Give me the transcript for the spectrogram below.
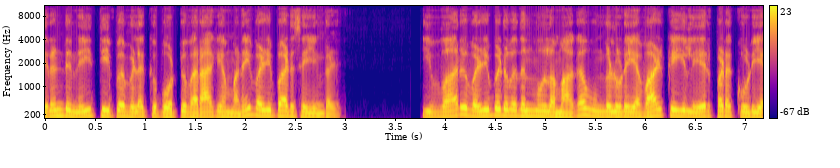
இரண்டு நெய்த்தீப்ப விளக்கு போட்டு வராகியம்மனை வழிபாடு செய்யுங்கள். இவ்வாறு வழிபடுவதன் மூலமாக உங்களுடைய வாழ்க்கையில் ஏற்படக்கூடிய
